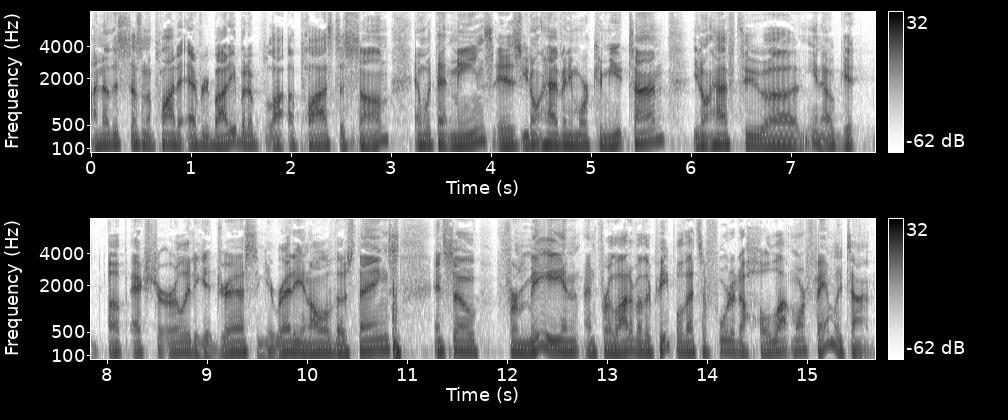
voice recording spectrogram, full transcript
I know this doesn't apply to everybody, but it applies to some. And what that means is you don't have any more commute time. You don't have to, uh, you know, get up extra early to get dressed and get ready and all of those things. And so for me and, and for a lot of other people, that's afforded a whole lot more family time.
